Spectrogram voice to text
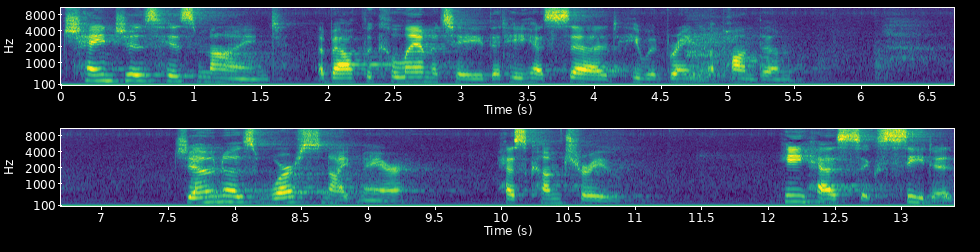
changes his mind about the calamity that he has said he would bring upon them. Jonah's worst nightmare has come true. He has succeeded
